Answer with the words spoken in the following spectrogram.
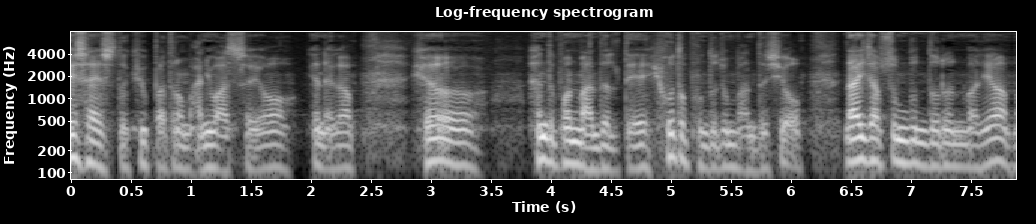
회사에서도 교육받으러 많이 왔어요. 내가 혀, 핸드폰 만들 때 효도폰도 좀 만드시오. 나이 잡순 분들은 말이야 어,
